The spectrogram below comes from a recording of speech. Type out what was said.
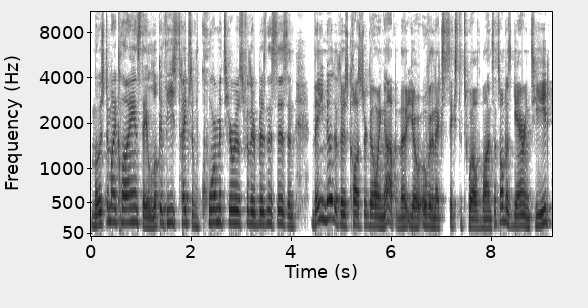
most of my clients they look at these types of core materials for their businesses and they know that those costs are going up and that you know over the next 6 to 12 months. That's almost guaranteed.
